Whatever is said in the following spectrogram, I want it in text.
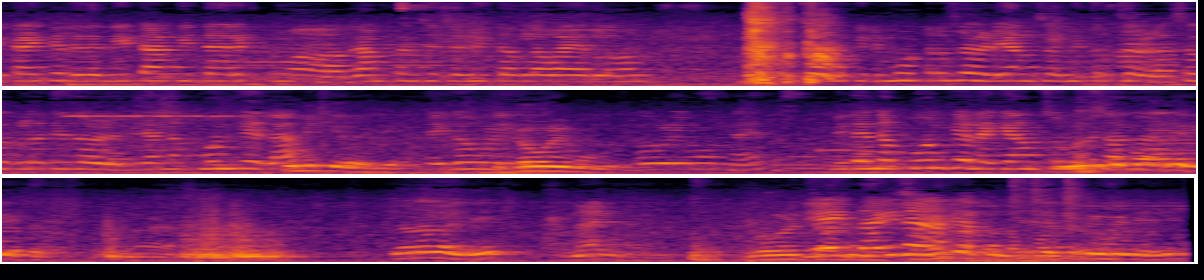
ते काय केलं त्यांनी टाकी डायरेक्ट ग्रामपंचायतच्या मीटरला वायर लावून चालू केली. मोटर जळली आमचा मीटर जळला सगळं ते जळलं. मी त्यांना फोन केला. ते? गवळी. गवळी म्हणून. गवळी म्हणून आहेत मी त्यांना फोन केला की आमचं नुकसान काय झालं. आहे? ते एकदाही नाही आहे?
